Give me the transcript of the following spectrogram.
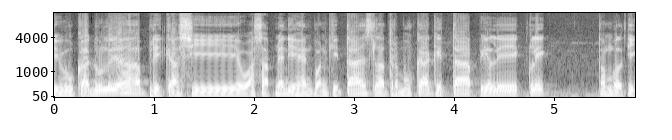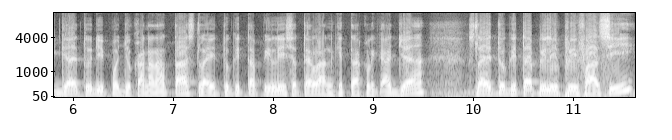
Dibuka dulu ya aplikasi WhatsAppnya di handphone kita. Setelah terbuka kita pilih klik tombol 3 itu di pojok kanan atas. Setelah itu kita pilih setelan kita klik aja. Setelah itu kita pilih privasi.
